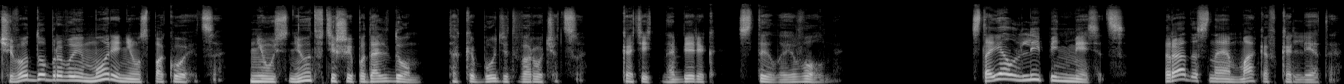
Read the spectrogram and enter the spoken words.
Чего доброго и море не успокоится, не уснет в тиши подо льдом, так и будет ворочаться, катить на берег стылые волны. Стоял липень месяц, радостная маковка лета.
